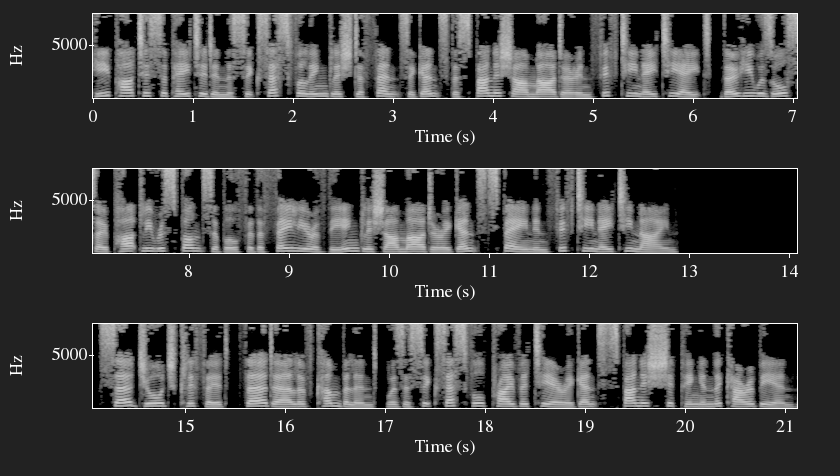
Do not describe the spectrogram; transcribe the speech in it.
He participated in the successful English defence against the Spanish Armada in 1588, though he was also partly responsible for the failure of the English Armada against Spain in 1589. Sir George Clifford, 3rd Earl of Cumberland, was a successful privateer against Spanish shipping in the Caribbean.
